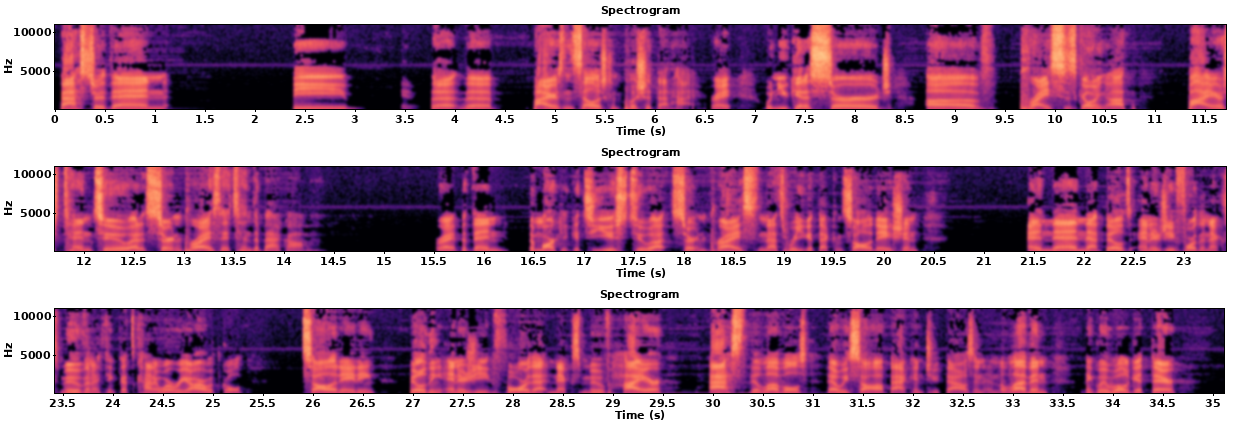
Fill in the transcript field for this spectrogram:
faster than the the the buyers and sellers can push it that high, right? When you get a surge of prices going up, buyers tend to at a certain price they tend to back off. Right? But then the market gets used to a certain price and that's where you get that consolidation. And then that builds energy for the next move and I think that's kind of where we are with gold. Consolidating, building energy for that next move higher past the levels that we saw back in 2011. I think we will get there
